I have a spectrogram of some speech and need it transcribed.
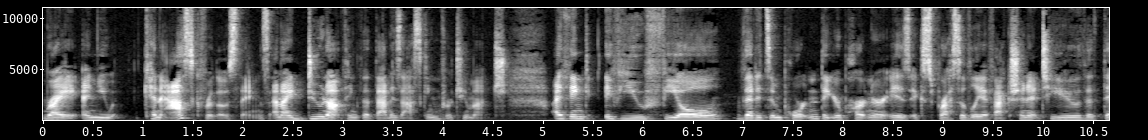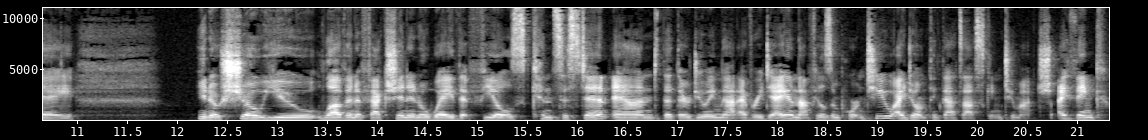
right? And you can ask for those things. And I do not think that that is asking for too much. I think if you feel that it's important that your partner is expressively affectionate to you, that they, you know, show you love and affection in a way that feels consistent and that they're doing that every day and that feels important to you, I don't think that's asking too much. I think,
